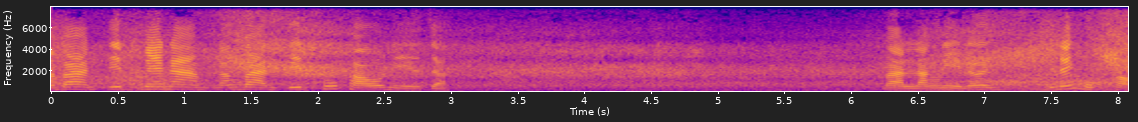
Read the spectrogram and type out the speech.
าบ้านติดแม่น้ำหลังบ้านติดภูเขานี่จ้ะบ้านหลังนี้เลยอยู่ในหุบเขา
